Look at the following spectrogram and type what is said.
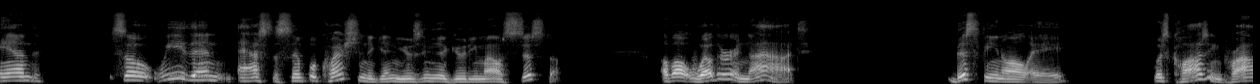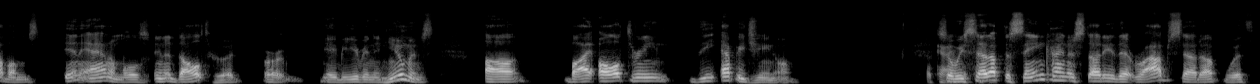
And so we then asked the simple question again using the agouti mouse system about whether or not bisphenol A was causing problems in animals in adulthood, or maybe even in humans, uh, by altering the epigenome. Okay. So we set up the same kind of study that Rob set up with,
